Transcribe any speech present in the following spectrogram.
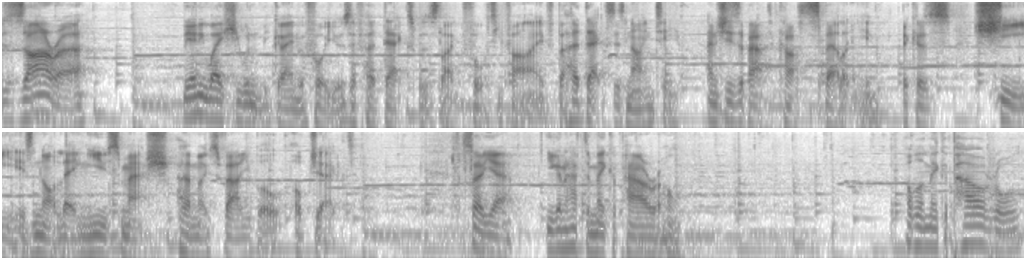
Zahra, the only way she wouldn't be going before you is if her dex was like 45, but her dex is 90, and she's about to cast a spell at you because she is not letting you smash her most valuable object. So yeah, you're gonna have to make a power roll, I will make a power roll.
